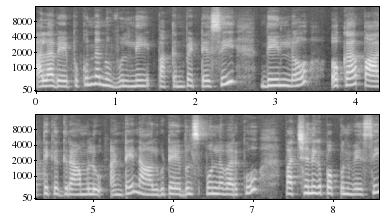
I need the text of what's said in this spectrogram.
అలా వేపుకున్న నువ్వుల్ని పక్కన పెట్టేసి దీనిలో ఒక పాతిక గ్రాములు అంటే నాలుగు టేబుల్ స్పూన్ల వరకు పచ్చెనగపప్పును వేసి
